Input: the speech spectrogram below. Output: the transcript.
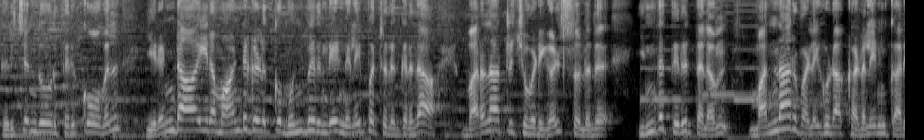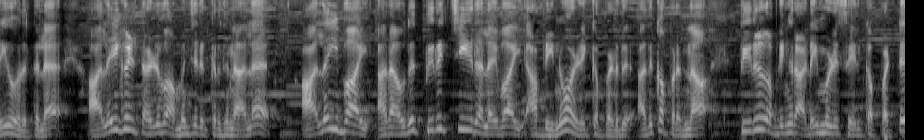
திருச்செந்தூர் திருக்கோவில் இரண்டாயிரம் ஆண்டுகளுக்கு முன்பிருந்தே நிலை பெற்றிருக்கிறதா வரலாற்று சுவடிகள் சொல்லுது. இந்த திருத்தலம் மன்னார் வளைகுடா கடலின் கரையோரத்துல அலைகள் தழுவ அமைஞ்சிருக்கிறதுனால அலைவாய் அதாவது திருச்சீர் அலைவாய் அப்படின்னு அழைக்கப்படுது. அதுக்கப்புறம் தான் திரு அப்படிங்கிற அடைமொழி சேர்க்கப்பட்டு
